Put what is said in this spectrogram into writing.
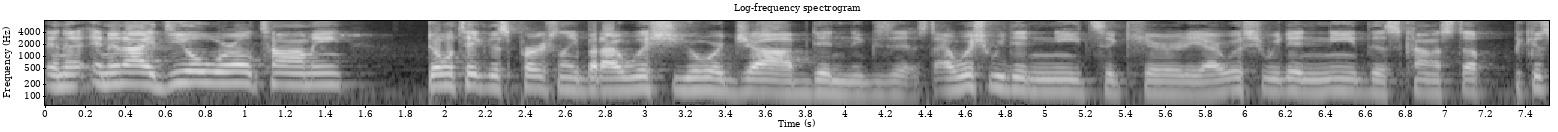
in a, in an ideal world, Tommy. Don't take this personally, but I wish your job didn't exist. I wish we didn't need security. I wish we didn't need this kind of stuff because,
